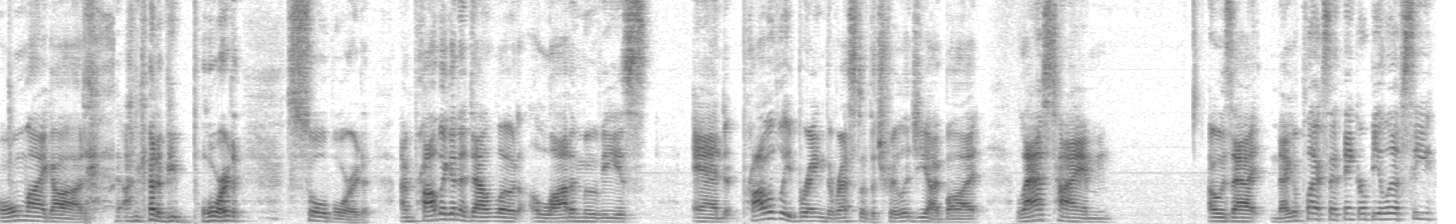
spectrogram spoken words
Oh my god. I'm going to be bored. So bored. I'm probably going to download a lot of movies and probably bring the rest of the trilogy I bought last time I was at Megaplex, I think, or BLFC,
